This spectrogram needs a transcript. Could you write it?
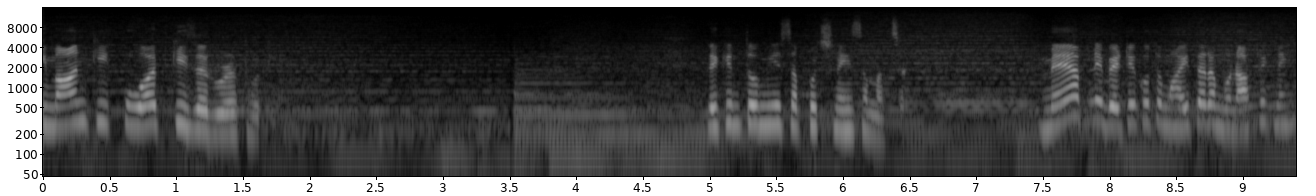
ईमान की कुवत की ज़रूरत होती। है लेकिन तुम ये सब कुछ नहीं समझ सकते। मैं अपने बेटे को तुम्हारी तरह मुनाफिक नहीं,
